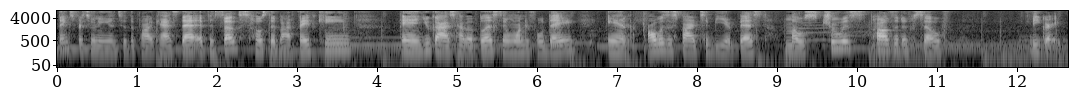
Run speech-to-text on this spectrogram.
Thanks for tuning into the podcast. That If It Sucks, hosted by Faith King. And you guys have a blessed and wonderful day. And always aspire to be your best, most truest, positive self. Be great.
